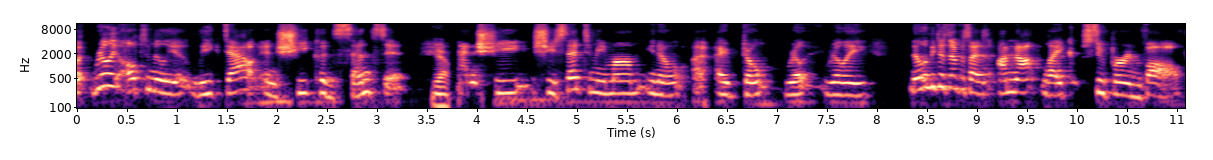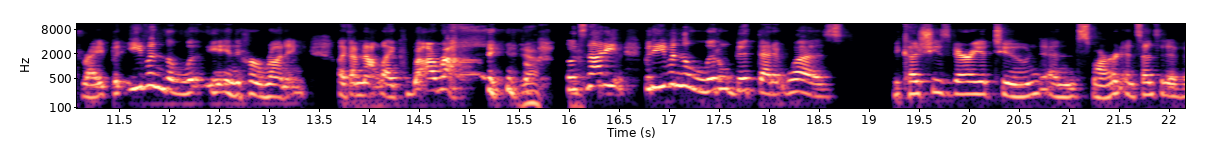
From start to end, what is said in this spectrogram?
but really ultimately it leaked out and she could sense it yeah and she she said to me mom you know i, I don't really really now let me just emphasize i'm not like super involved right but even the in her running like i'm not like rah, rah, you know? yeah, so yeah. it's not even but even the little bit that it was because she's very attuned and smart and sensitive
